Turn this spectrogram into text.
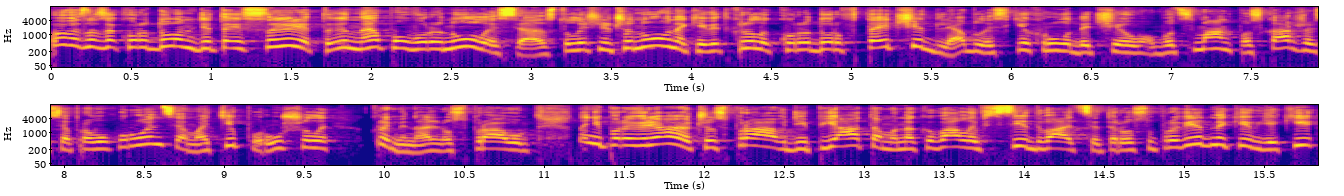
Вивезли за кордон дітей сиріт і не повернулися. Столичні чиновники відкрили коридор втечі для близьких родичів. Омбудсман поскаржився правоохоронцям, а ті порушили кримінальну справу. Нині перевіряють, чи справді п'ятами накивали всі 20 супровідників, які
